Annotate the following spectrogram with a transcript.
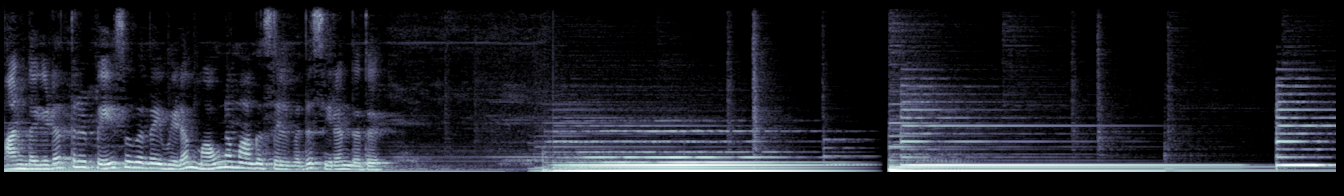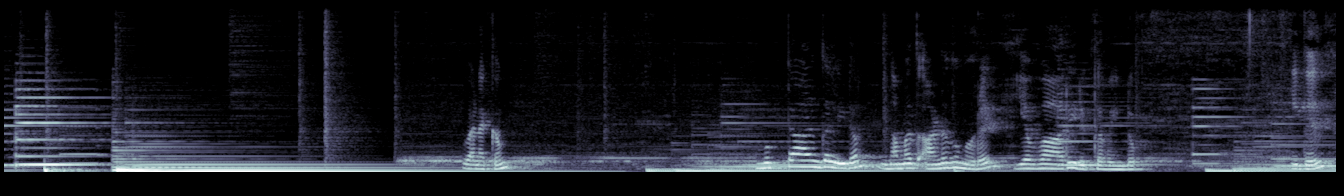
அந்த இடத்தில் பேசுவதை விட மௌனமாக செல்வது சிறந்தது. வணக்கம். முட்டாள்களிடம் நமது அணுகுமுறை எவ்வாறு இருக்க வேண்டும்? இதில்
